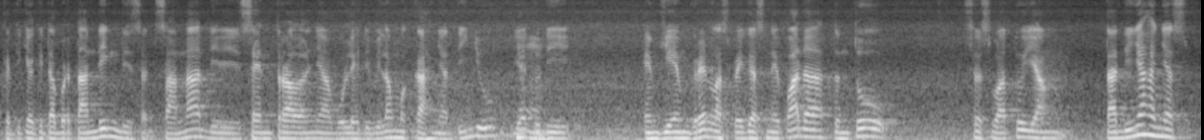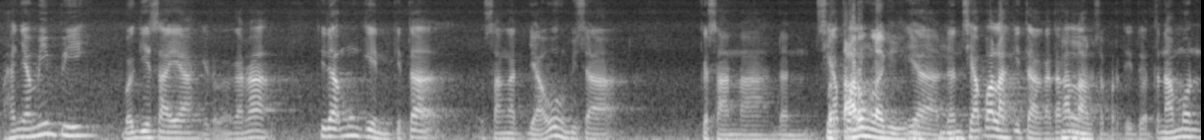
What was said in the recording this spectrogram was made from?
ketika kita bertanding di sa- sana di sentralnya boleh dibilang Mekahnya tinju yaitu Hmm. di MGM Grand Las Vegas Nevada tentu sesuatu yang tadinya hanya hanya mimpi bagi saya gitu karena tidak mungkin kita sangat jauh bisa ke sana dan siapa Bertarung lagi gitu. ya dan siapalah kita katakanlah seperti itu namun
